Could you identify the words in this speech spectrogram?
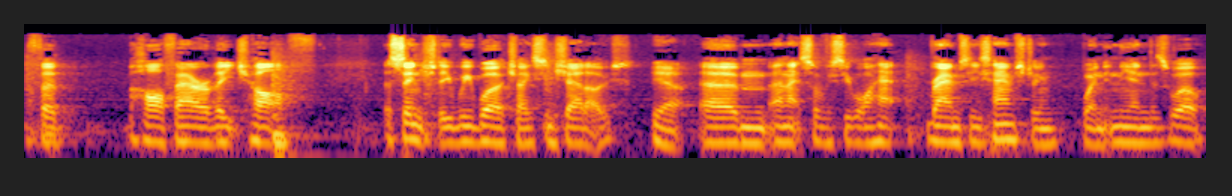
for half hour of each half. Essentially, we were chasing shadows. Yeah. Um, and that's obviously why ha- Ramsey's hamstring went in the end as well.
